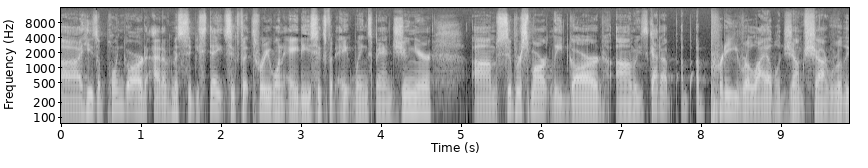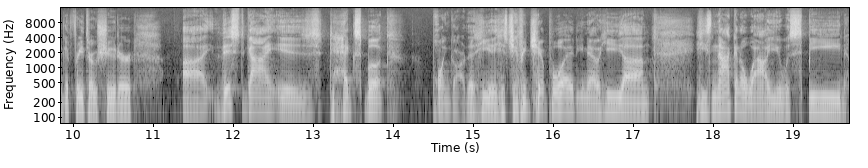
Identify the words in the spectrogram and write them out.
Uh, he's a point guard out of Mississippi State, six foot three, 180, six foot eight wingspan junior. Um, super smart lead guard. Um, he's got a, a, a, pretty reliable jump shot, really good free throw shooter. Uh, this guy is textbook point guard. That he his championship would, you know, he um, he's not going to wow you with speed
